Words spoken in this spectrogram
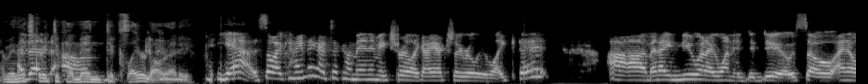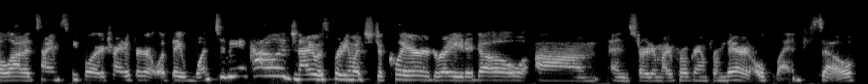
I mean, that's then, great to come um, in declared already. Yeah. So I kind of had to come in and make sure like I actually really liked it. Um, and I knew what I wanted to do. So I know a lot of times people are trying to figure out what they want to be in college. And I was pretty much declared ready to go um, and started my program from there at Oakland. So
